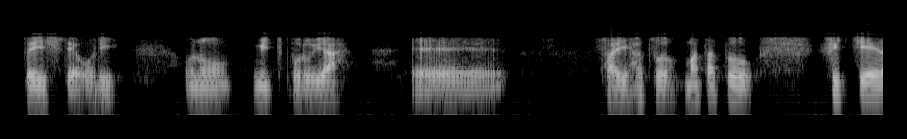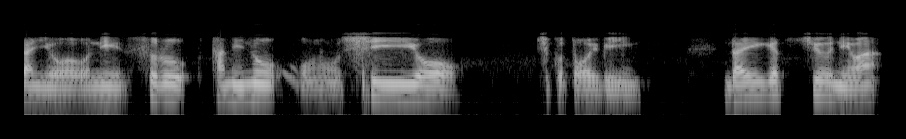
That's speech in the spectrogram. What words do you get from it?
成しており、このミトプルや、えー、再発またとフィッチェーランようにするための CEO 地区トイビン。来月中には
